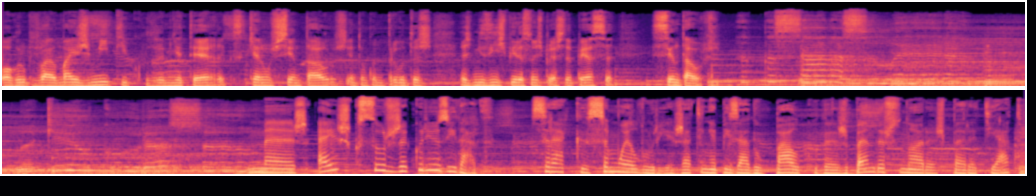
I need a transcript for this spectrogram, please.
ao grupo de baile mais mítico da minha terra, que, que eram os Centauros. Então, quando perguntas as minhas inspirações para esta peça, Centauros. Mas eis que surge a curiosidade. Será que Samuel Lúria já tinha pisado o palco das bandas sonoras para teatro?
